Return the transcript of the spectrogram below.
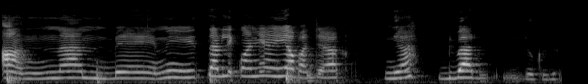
Annem beni terlik manyağı yapacak. Ya biber döküldü.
